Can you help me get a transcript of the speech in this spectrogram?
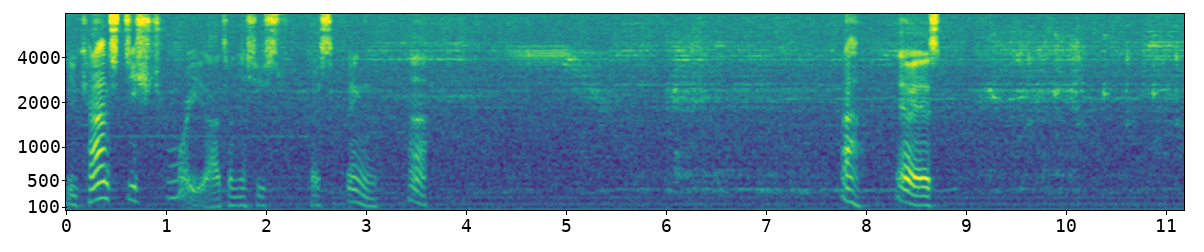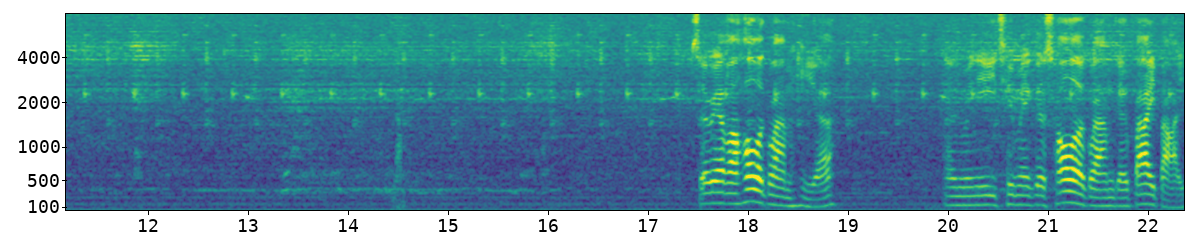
You can't destroy that unless you press the thing. Huh. Ah, there it is. So we have a hologram here. And we need to make this hologram go bye-bye.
